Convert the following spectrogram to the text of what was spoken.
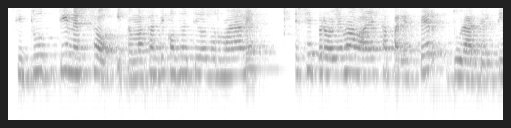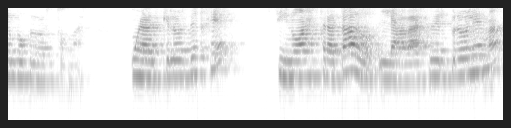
Si tú tienes SOP y tomas anticonceptivos hormonales, ese problema va a desaparecer durante el tiempo que los tomas. Una vez que los dejes, si no has tratado la base del problema,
